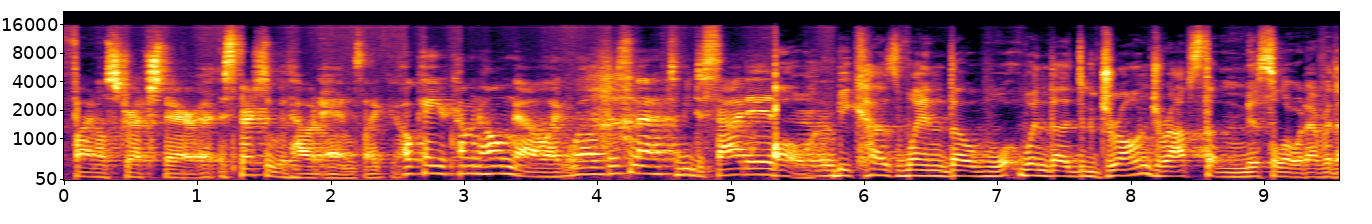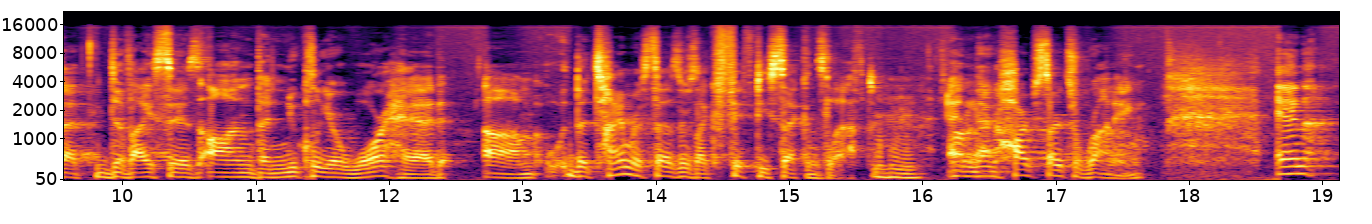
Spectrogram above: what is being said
final stretch there, especially with how it ends. Like, okay, you're coming home now. Like, well, doesn't that have to be decided? Oh, because when the when the drone drops the missile or whatever that device is on the nuclear warhead, um, the timer says there's like 50 seconds left, and then Harp starts running, and.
